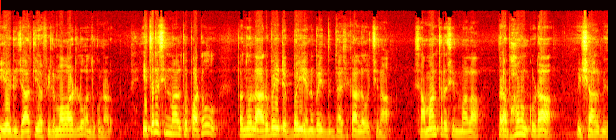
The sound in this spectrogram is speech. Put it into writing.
ఏడు జాతీయ ఫిల్మ్ అవార్డులు అందుకున్నాడు. ఇతర సినిమాలతో పాటు పంతొమ్మిది వందల అరవై డెబ్బై ఎనభై దశకాల్లో వచ్చిన సమాంతర సినిమాల ప్రభావం కూడా విశాల్ మీద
